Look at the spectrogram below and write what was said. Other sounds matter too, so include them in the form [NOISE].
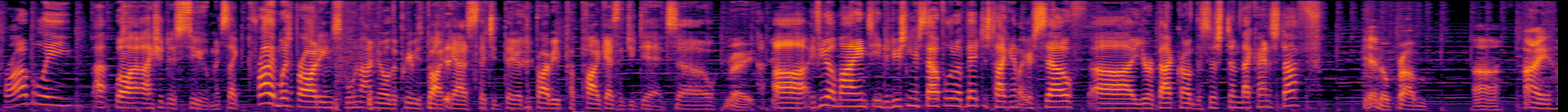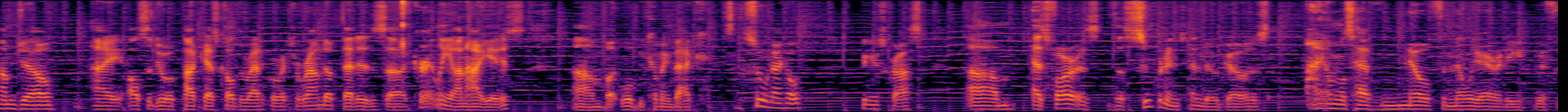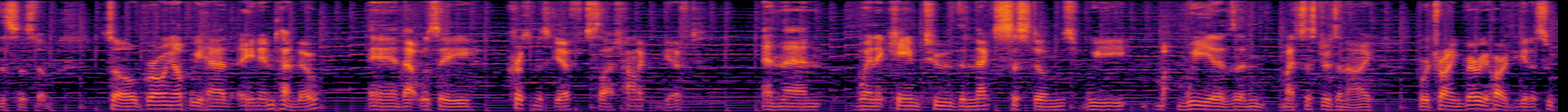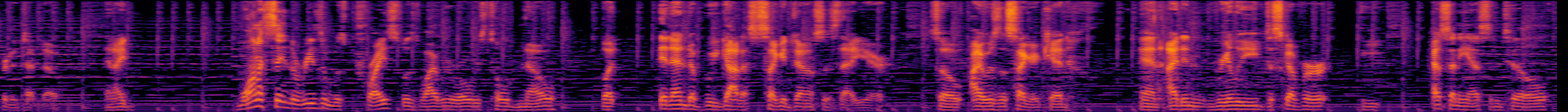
probably, uh, well, I should assume it's like probably most of our audience will not know the previous [LAUGHS] podcasts that you, the probably p- podcast that you did. So, Right. uh, if you don't mind introducing yourself a little bit, just talking about yourself, uh, your background with the system, that kind of stuff. Yeah, no problem. Uh, hi, I'm Joe. I also do a podcast called the Radical Retro Roundup that is uh, currently on hiatus, um, but we'll be coming back soon, I hope. Fingers crossed. Um, as far as the Super Nintendo goes, I almost have no familiarity with the system. So, growing up, we had a Nintendo, and that was a Christmas gift slash Hanukkah gift. And then when it came to the next systems, we, we as in my sisters and I, were trying very hard to get a Super Nintendo. And I want to say the reason was price was why we were always told no, but it ended up we got a Sega Genesis that year. So I was a Sega kid, and I didn't really discover the SNES until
